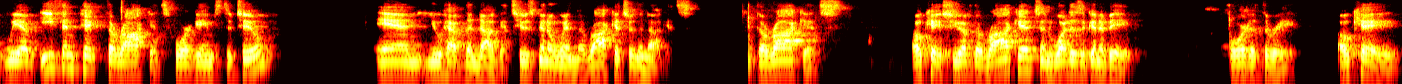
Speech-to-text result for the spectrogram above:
we have Ethan picked the Rockets four games to two and you have the Nuggets. Who's going to win, the Rockets or the Nuggets? The Rockets. Okay, so you have the Rockets, and what is it going to be? Four to three. Okay,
